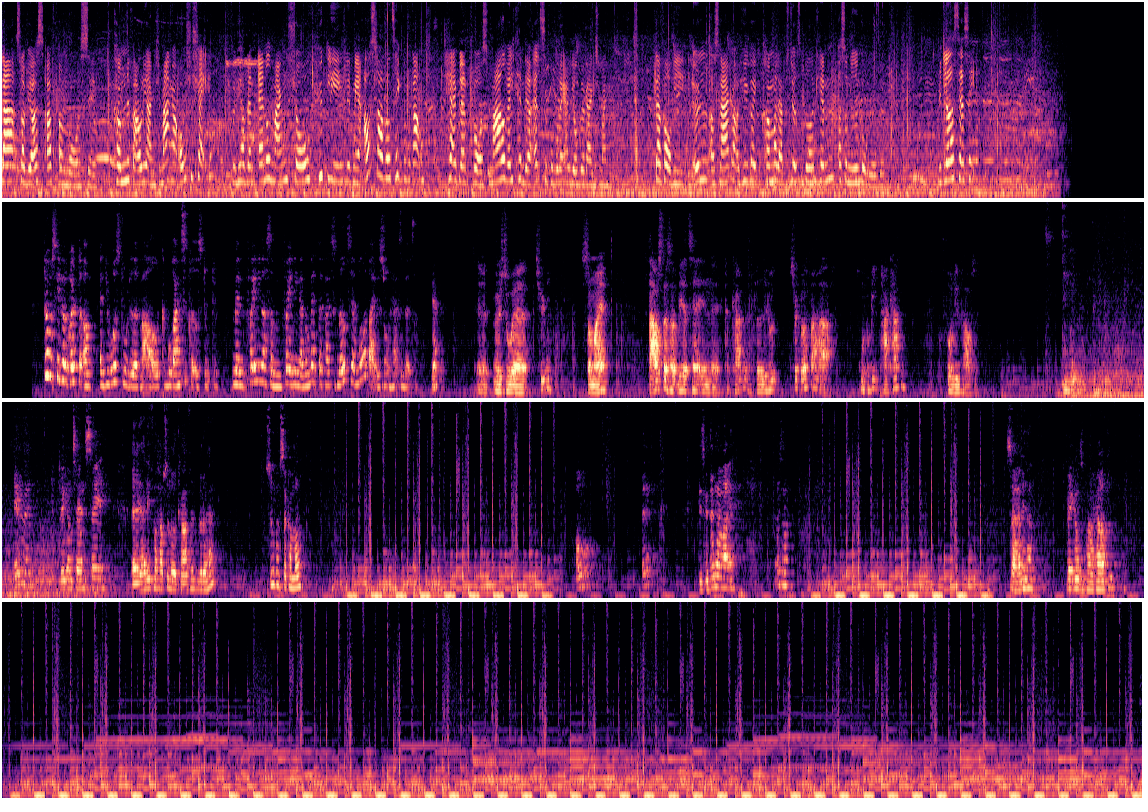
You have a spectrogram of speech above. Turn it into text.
Der slår vi også op om vores øh, kommende faglige arrangementer og sociale. For vi har blandt andet mange sjove, hyggelige, lidt mere afslappede ting på programmet. Heriblandt vores meget velkendte og altid populære jordbørgarrangement. Der får vi en øl og snakker og hygger. I kan komme og lære bestyrelsen bedre at kende, og så nyde en god jordbør. Vi glæder os til at se jer. Du har måske hørt rygter om, at jurastudiet er et meget konkurrencepræget studie. Men foreninger som Foreningen Argument er faktisk med til at modarbejde sådan her tendenser. Ja. Øh, men hvis du er typen som mig, der afstresser ved at tage en øh, kop kaffe og flade lidt ud, så kan du også bare smutte forbi par kaffen og få en lille pause. Anyway, velkommen til anden sag. Øh, Jeg har lige fået hapset noget kaffe. Vil du have? Super, så kom med. Vi skal den her vej. Og så. Så er vi her. Velkommen til Paragrafen.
